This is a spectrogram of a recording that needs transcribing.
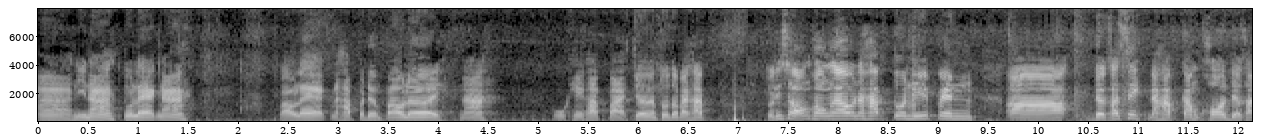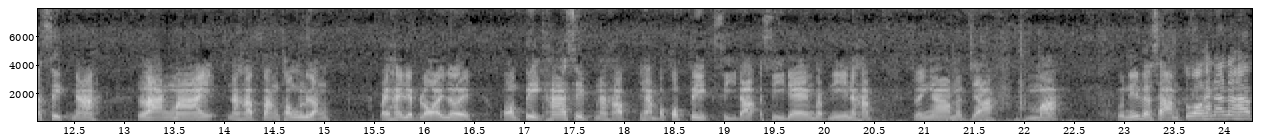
อ่านี่นะ ตัวแรกนะ เป้าแรกนะครับ ประเดิมเป้าเลยนะ โอเคครับไปเจอกันตัวต่อไปครับ ตัวที่ 2 ของเรานะครับ ตัวนี้เป็นเดอะคลาสสิกนะครับกำคอเดอะคลาสสิกนะรางไม้นะครับ ฝั่งท้องเหลืองไปให้เรียบร้อยเลย พร้อมปีก 50 นะครับ แถมประกบปีกสีดะสีแดงแบบนี้นะครับ สวยงามนะจ๊ะมาตัวนี้เหลือ 3 ตัวแค่นั้นนะครับ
